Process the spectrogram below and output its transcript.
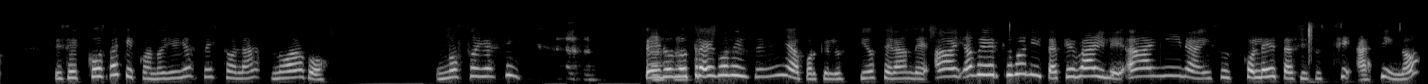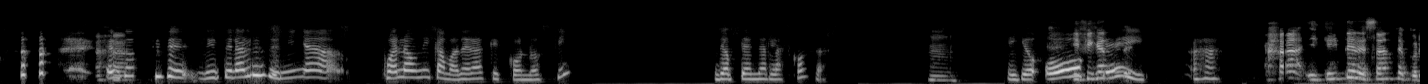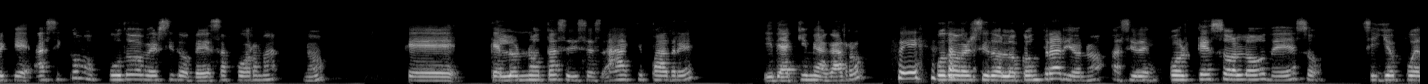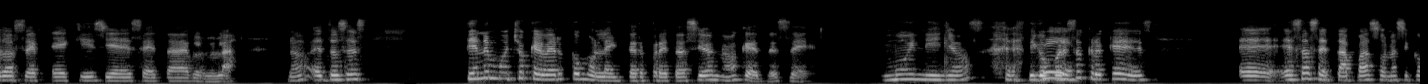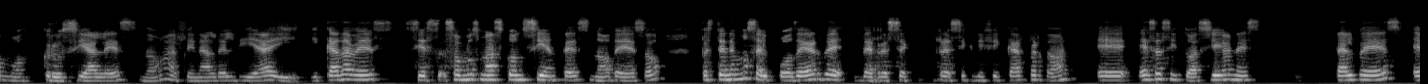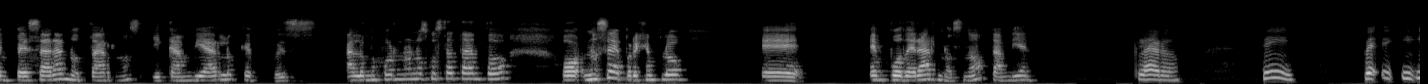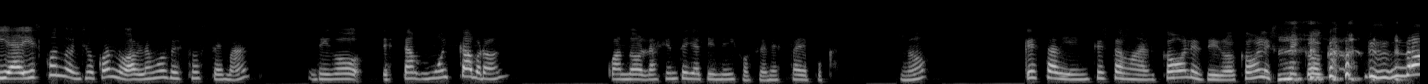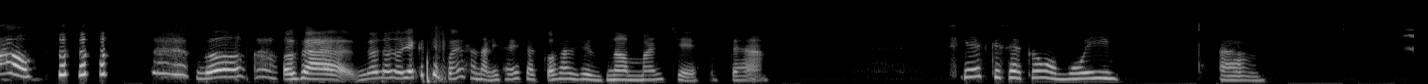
Dice, cosa que cuando yo ya estoy sola, no hago. No soy así. Pero lo traigo desde niña porque los tíos eran de, ay, a ver, qué bonita, qué baile, ay, mira, y sus coletas y sus chi, así, ¿no? Entonces, dice, literal desde niña fue la única manera que conocí de obtener las cosas. Mm. Y yo, oh, y fíjate, Ajá. Ajá, y qué interesante, porque así como pudo haber sido de esa forma, ¿no? Que, que lo notas y dices, ah, qué padre, y de aquí me agarro. Sí. Pudo haber sido lo contrario, ¿no? Así de, ¿por qué solo de eso? Si yo puedo hacer X, Y, Z, bla, bla, bla, ¿no? Entonces, tiene mucho que ver como la interpretación, ¿no? Que desde muy niños, digo, por eso creo que es, eh, esas etapas son así como cruciales, ¿no? Al final del día y, cada vez, si somos más conscientes, ¿no? De eso, pues tenemos el poder de, resignificar, perdón, eh, esas situaciones, tal vez empezar a notarnos y cambiar lo que pues a lo mejor no nos gusta tanto o no sé, por ejemplo, eh, empoderarnos, ¿no? También. Claro, sí, y, ahí es cuando yo cuando hablamos de estos temas, digo, está muy cabrón cuando la gente ya tiene hijos en esta época, ¿no? ¿Qué está bien? ¿Qué está mal? ¿Cómo les digo? ¿Cómo les explico? no, no, o sea, no, no, no, ya que te puedes analizar estas cosas, dices, no manches, o sea, tienes que ser como muy... Ah,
